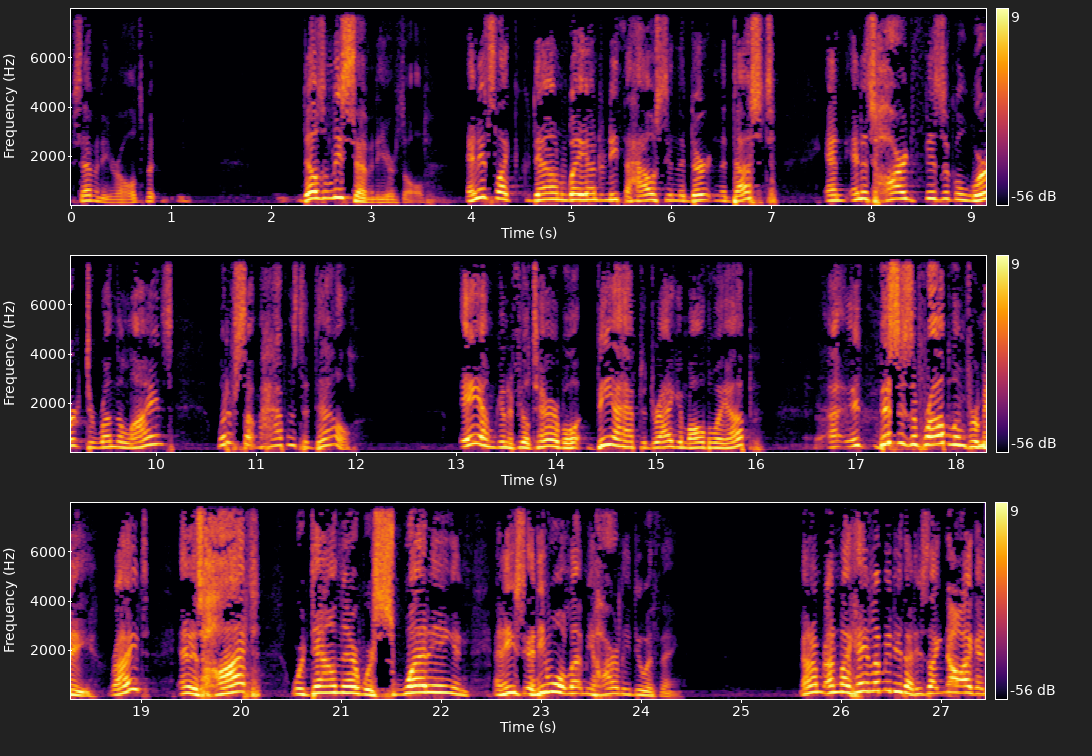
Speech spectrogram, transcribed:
70 year olds, but Dell's at least 70 years old. And it's like down way underneath the house in the dirt and the dust. And, and it's hard physical work to run the lines. What if something happens to Dell? A, I'm going to feel terrible. B, I have to drag him all the way up. Uh, it, this is a problem for me, right? And it's hot we're down there, we're sweating, and, and, he's, and he won't let me hardly do a thing. And I'm, I'm like, hey, let me do that. He's like, no, I got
